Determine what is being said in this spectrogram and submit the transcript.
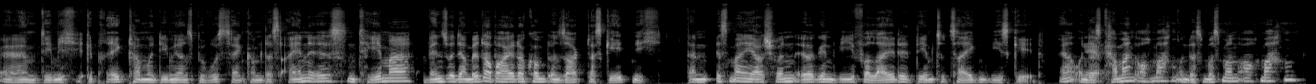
ähm, die mich geprägt haben und die mir ins Bewusstsein kommen. Das eine ist ein Thema, wenn so der Mitarbeiter kommt und sagt, das geht nicht, dann ist man ja schon irgendwie verleitet, dem zu zeigen, wie es geht. Ja, und ja. das kann man auch machen und das muss man auch machen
